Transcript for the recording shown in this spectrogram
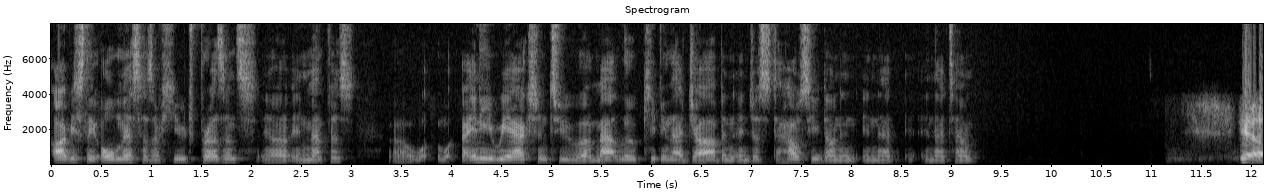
obviously Ole Miss has a huge presence uh, in Memphis. Uh, any reaction to uh, Matt Luke keeping that job, and, and just how's he done in, in that in that town? Yeah,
